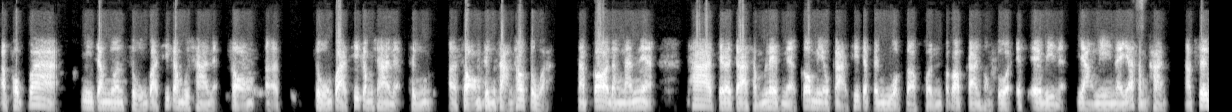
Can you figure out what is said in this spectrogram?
อ่าพบว่ามีจำนวนสูงกว่าที่กัมพูชาเนี่ยสองเอ่อสูงกว่าที่กัมพูชาเนี่ยถึงเอ่อสองถึงสามเท่าตัวนะครับ ก็ดังนั้นเนี่ยถ้าเจรจาสำเร็จเนี่ยก็มีโอกาสที่จะเป็นบวกต่อผลประกอบการของตัว SAV เนี่ยอย่างมีนัยสำคัญนะครับ ซึ่ง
